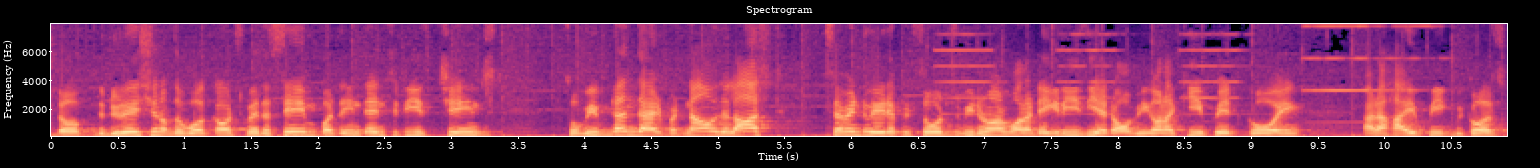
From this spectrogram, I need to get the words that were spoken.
the, the duration of the workouts were the same, but the intensity is changed. So we've done that, but now in the last seven to eight episodes, we do not want to take it easy at all. We're gonna keep it going at a high peak because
